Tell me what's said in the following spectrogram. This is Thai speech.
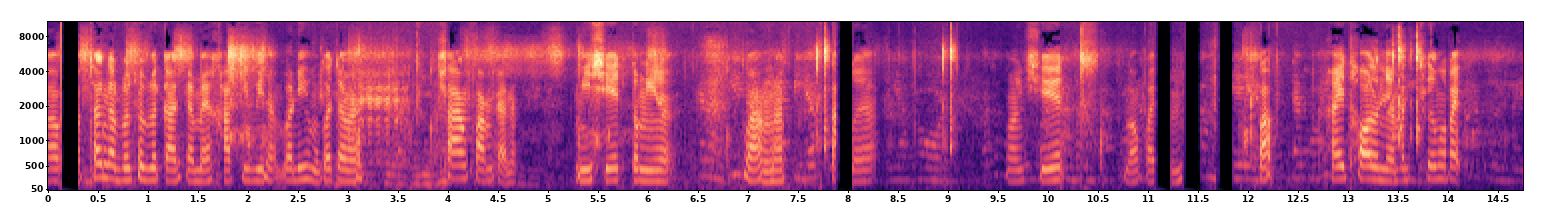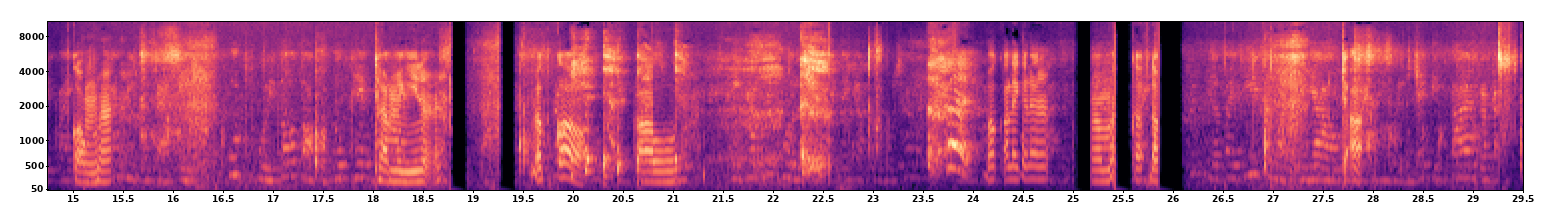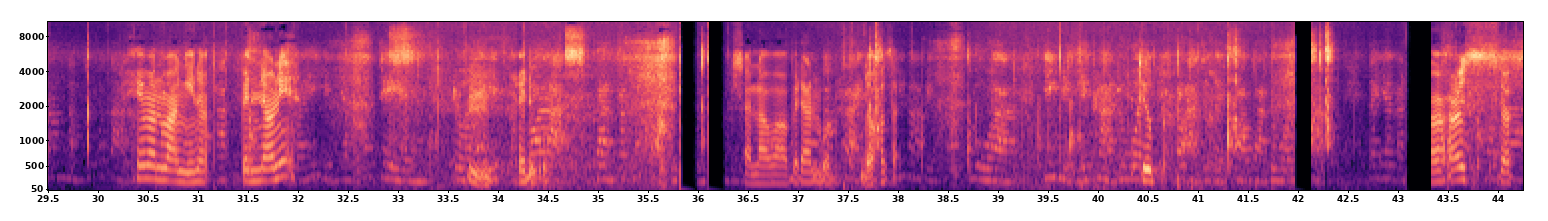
ครับท่านกำลังรับชมรายการกันไหมครับทีวีนะวันนี้ผมก็จะมาสร้างฟาร์มกันนะมีเชดตรงนี้นะวางนะตักเลยนะวางเชดลองไปปั๊บให้ท่อตัวเนี้ยมันเชื่อมเข้าไปกล่องนะทำอย่างนี้นะแล้วก็เอาบล็อกอะไรก็ได้นะมาก็ดับจะ ให้มันวางอย่างนี้นะเป็นแนวนี้อืมให้ดูใส่ลาวาไปด้านบน เดี๋ยวเขาใส่จึบอ่าให้เสร็จ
